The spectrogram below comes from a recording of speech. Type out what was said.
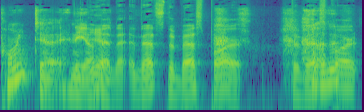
point to any of Yeah, it. tha- and that's the best part. The best Other- part.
